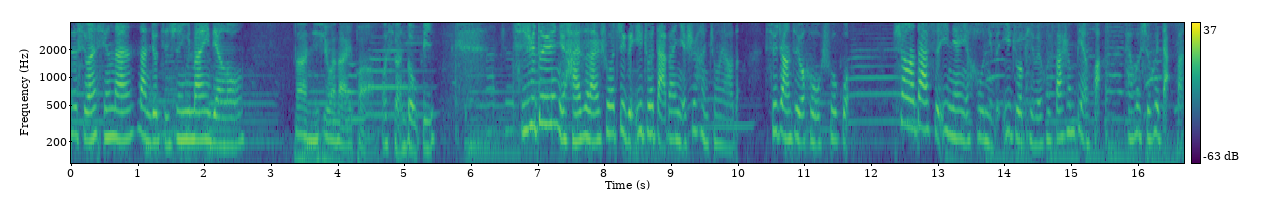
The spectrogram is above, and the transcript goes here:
子喜欢型男那你就紧身衣般一点喽。那你喜欢哪一款啊？我喜欢逗逼。其实对于女孩子来说这个衣着打扮也是很重要的。学长就有和我说过上了大学一年以后你的衣着品味会发生变化还会学会打扮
